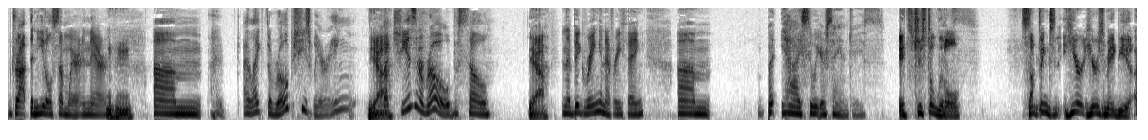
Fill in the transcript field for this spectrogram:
dropped the needle somewhere in there. Mm-hmm. Um, I, I like the robe she's wearing. Yeah. but she is in a robe, so Yeah. and the big ring and everything. Um, but yeah, I see what you're saying, Jace. It's just a little something's here. Here's maybe a,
